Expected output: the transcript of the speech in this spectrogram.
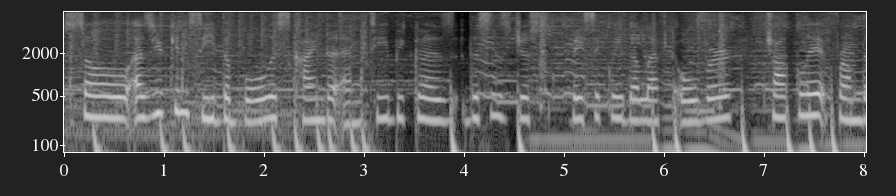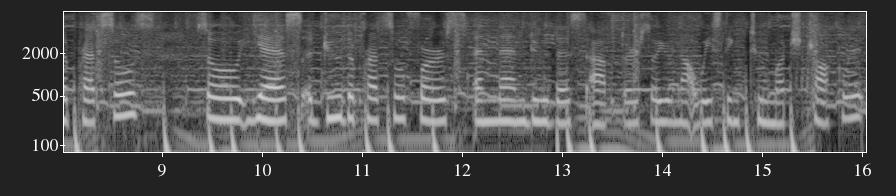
So as you can see the bowl is kinda empty because this is just basically the leftover chocolate from the pretzels. So yes do the pretzel first and then do this after so you're not wasting too much chocolate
